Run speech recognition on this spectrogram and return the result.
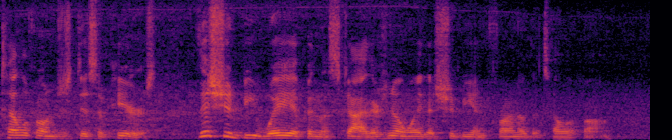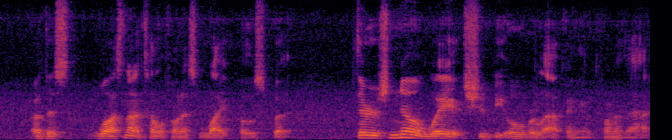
telephone just disappears. This should be way up in the sky. There's no way this should be in front of the telephone. Or this, well, it's not a telephone, it's a light post, but there's no way it should be overlapping in front of that.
